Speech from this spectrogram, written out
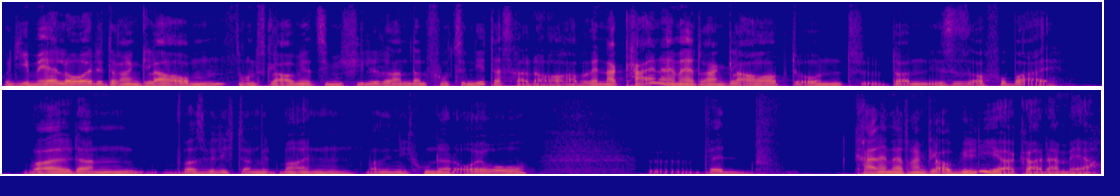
Und je mehr Leute dran glauben, und es glauben ja ziemlich viele dran, dann funktioniert das halt auch. Aber wenn da keiner mehr dran glaubt, und dann ist es auch vorbei. Weil dann, was will ich dann mit meinen, weiß ich nicht, 100 Euro? Wenn keiner mehr dran glaubt, will die ja keiner mehr.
